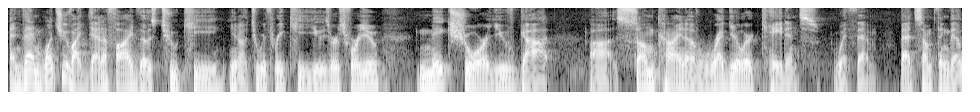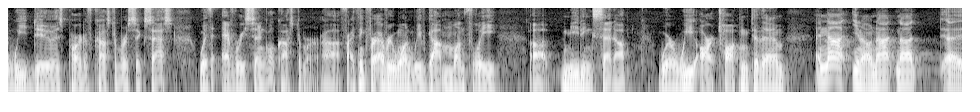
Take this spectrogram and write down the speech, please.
and then once you've identified those two key you know two or three key users for you make sure you've got uh, some kind of regular cadence with them. That's something that we do as part of customer success with every single customer. Uh, for, I think for everyone, we've got monthly uh, meetings set up where we are talking to them, and not you know not not uh,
